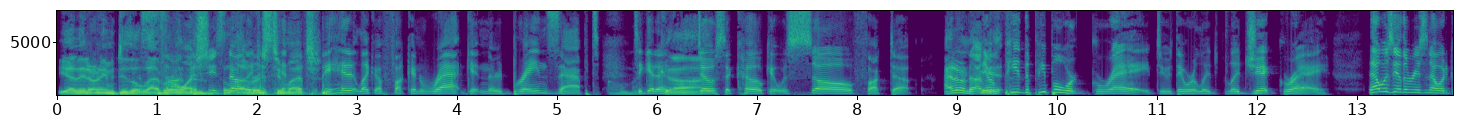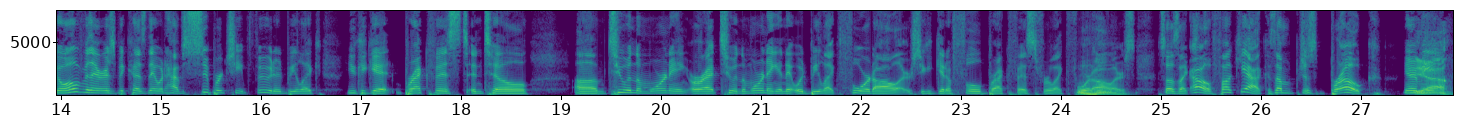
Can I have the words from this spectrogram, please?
Yeah, they don't even do the lever one. machines. The no, they just too hit much. The, they hit it like a fucking rat getting their brain zapped Oh to get a God. dose of coke. It was so fucked up. I don't know. I mean, were, the people were gray, dude. They were le- legit gray. That was the other reason I would go over there is because they would have super cheap food. It'd be like you could get breakfast until um, two in the morning or at two in the morning, and it would be like four dollars. You could get a full breakfast for like four dollars. So I was like, oh fuck yeah, because I'm just broke. You know what I Yeah. mean?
